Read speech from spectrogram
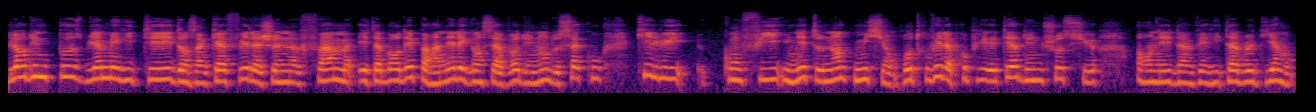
Lors d'une pause bien méritée dans un café, la jeune femme est abordée par un élégant serveur du nom de Saku qui lui confie une étonnante mission, retrouver la propriétaire d'une chaussure ornée d'un véritable diamant.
